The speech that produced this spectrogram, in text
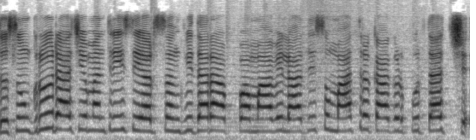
તો શું ગૃહ રાજ્યમંત્રી શ્રી હરસંઘવી સંઘવી દ્વારા આપવામાં આવેલ આદેશો માત્ર કાગળ પૂરતા જ છે?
